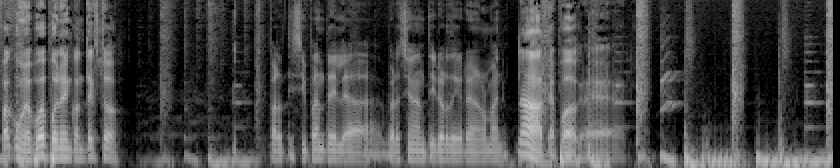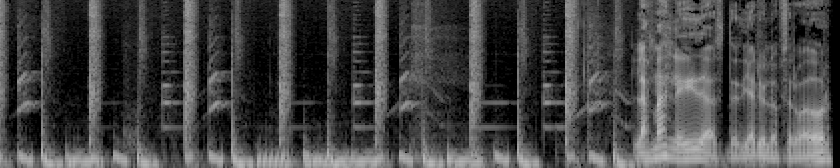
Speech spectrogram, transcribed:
Facu, ¿me puedes poner en contexto? Participante de la versión anterior de Gran Hermano. No, te puedo creer. Las más leídas de Diario El Observador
